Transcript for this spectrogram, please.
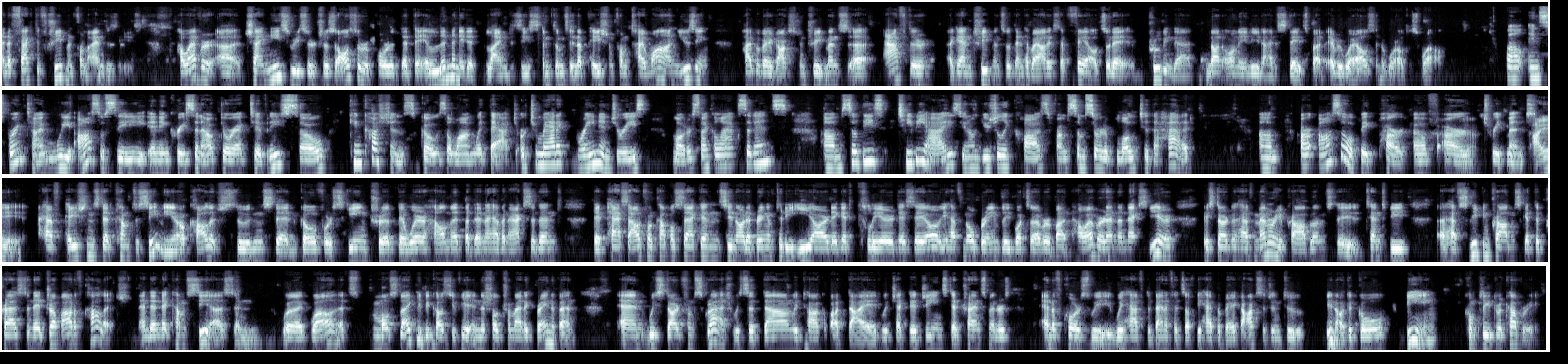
an effective treatment for Lyme disease. However, uh, Chinese researchers also reported that they eliminated Lyme disease symptoms in a patient from Taiwan using hyperbaric oxygen treatments uh, after, again, treatments with antibiotics have failed. So they're proving that not only in the United States, but everywhere else in the world as well. Well, in springtime, we also see an increase in outdoor activity. So concussions goes along with that, or traumatic brain injuries, motorcycle accidents. Um, so these TBIs, you know, usually caused from some sort of blow to the head, um, are also a big part of our yeah. treatment. I have patients that come to see me, you know, college students that go for a skiing trip, they wear a helmet, but then they have an accident. They pass out for a couple seconds, you know, they bring them to the ER, they get cleared, they say, oh, you have no brain bleed whatsoever. But however, then the next year, they start to have memory problems. They tend to be uh, have sleeping problems, get depressed, and they drop out of college. And then they come see us, and we're like, well, that's most likely because of your initial traumatic brain event. And we start from scratch. We sit down, we talk about diet, we check their genes, their transmitters, and of course, we we have the benefits of the hyperbaric oxygen to, you know, the goal being complete recovery.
